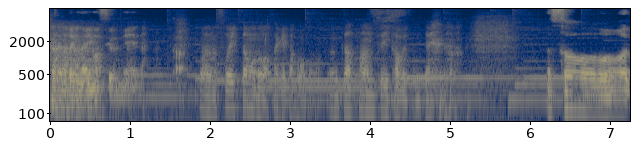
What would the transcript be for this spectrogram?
食べたくなりますよね。まあ、そういったものは避けた方が、ザ炭水化物みたいな。そ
